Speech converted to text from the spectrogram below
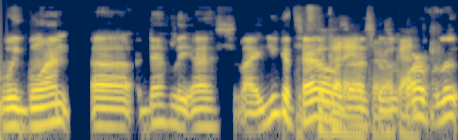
Week one, uh, definitely us. Like you could tell, good answer. Us, okay. Our blue,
